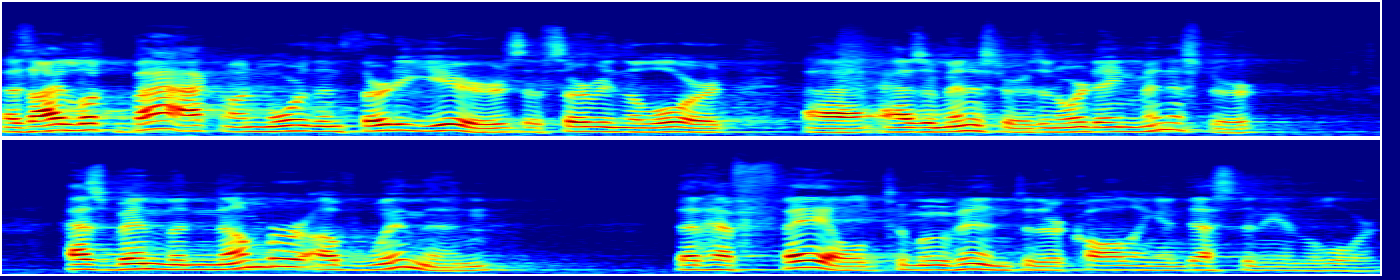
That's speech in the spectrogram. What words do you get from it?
as I look back on more than 30 years of serving the Lord uh, as a minister, as an ordained minister, has been the number of women that have failed to move into their calling and destiny in the Lord.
